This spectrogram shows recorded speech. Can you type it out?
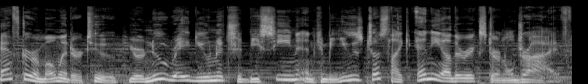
After a moment or two, your new RAID unit should be seen and can be used just like any other external drive.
